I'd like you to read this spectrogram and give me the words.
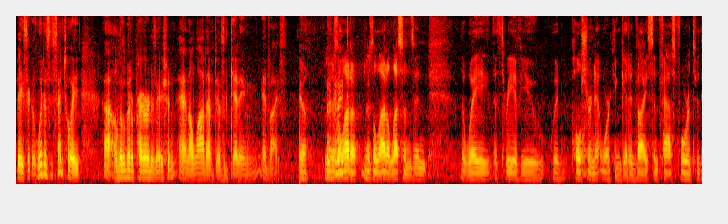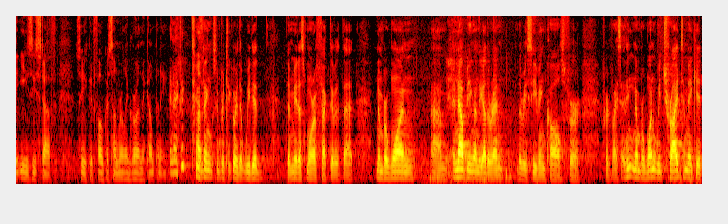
basically what is essentially uh, a little bit of prioritization and a lot of just getting advice. Yeah, there's and a I lot of, there's a lot of lessons in the way the three of you would pulse your network and get advice and fast forward through the easy stuff so you could focus on really growing the company. And I think two things in particular that we did that made us more effective at that. Number one, um, and now being on the other end, the receiving calls for, for advice. I think number one, we tried to make it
